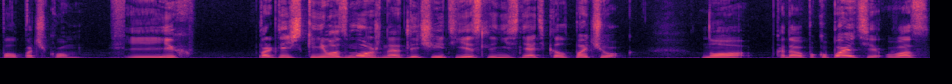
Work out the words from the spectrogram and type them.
колпачком. И их практически невозможно отличить, если не снять колпачок. Но когда вы покупаете, у вас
